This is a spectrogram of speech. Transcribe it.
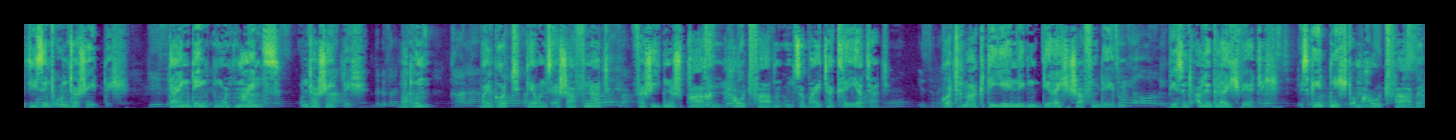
Sie sind unterschiedlich. Dein Denken und meins unterschiedlich. Warum? Weil Gott, der uns erschaffen hat, verschiedene Sprachen, Hautfarben und so weiter kreiert hat. Gott mag diejenigen, die rechtschaffen leben. Wir sind alle gleichwertig. Es geht nicht um Hautfarbe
